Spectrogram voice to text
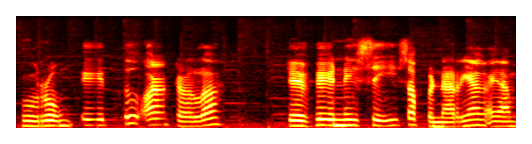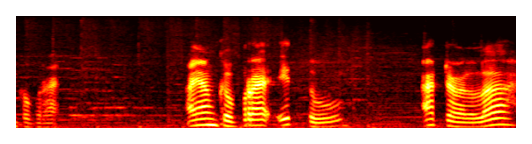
burung itu adalah definisi sebenarnya ayam geprek ayam geprek itu adalah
